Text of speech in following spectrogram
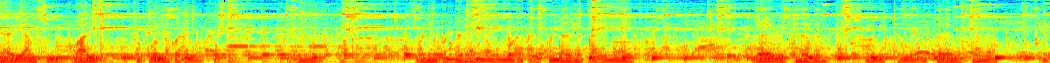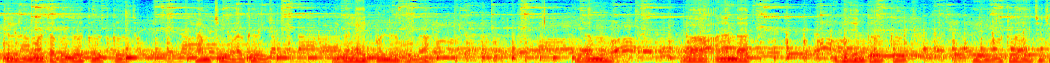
यारी आमची वारी चुकून नको देऊ. कधीही. मन हे पंढरीला निघालेले वारकरी पंढरीला चाललेले आहेत. जय विठ्ठल श्री विठ्ठल विठ्ठल विठ्ठल विठ्ठल नामाचा गजर करत करत आमचे वारकरी निघाले आहेत पंढरपूरला. एकदम गा आनंदात भजन करत करत हे विठुरायाचे च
